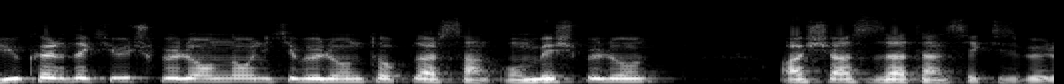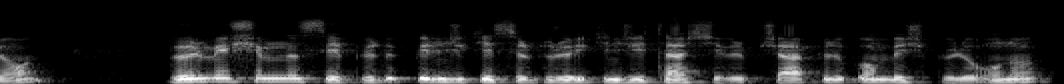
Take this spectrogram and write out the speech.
yukarıdaki 3 bölü 10 ile 12 bölü 10'u toplarsan 15 bölü 10. Aşağısı zaten 8 bölü 10. Bölme işlemi nasıl yapıyorduk? Birinci kesir duruyor. ikinciyi ters çevirip çarpıyorduk. 15 bölü 10'u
